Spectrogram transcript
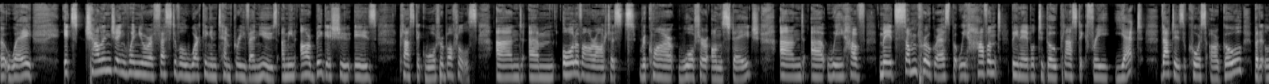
uh, way. It's challenging when you're a festival working in temporary venues. I mean, our big issue is plastic water bottles. And um, all of our artists require water on stage. And uh, we have made some progress, but we haven't been able to go plastic free yet. That is, of course, our goal, but it'll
